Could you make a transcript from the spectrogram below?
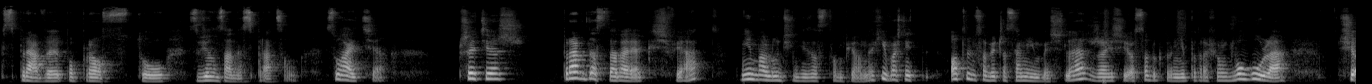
w sprawy po prostu związane z pracą. Słuchajcie, przecież prawda stara jak świat, nie ma ludzi niezastąpionych i właśnie o tym sobie czasami myślę, że jeśli osoby, które nie potrafią w ogóle się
